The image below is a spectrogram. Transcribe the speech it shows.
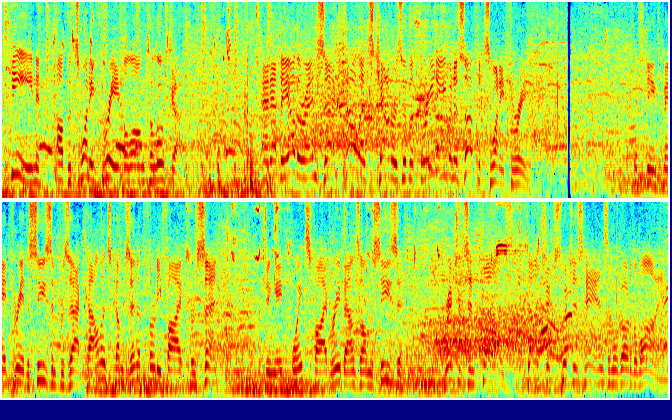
15 of the 23 belong to Luka. And at the other end, Zach Collins counters with a three to even us up at 23. 15th made three of the season for Zach Collins. Comes in at 35%, averaging eight points, five rebounds on the season. Richardson falls. Doncic switches hands and will go to the line.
